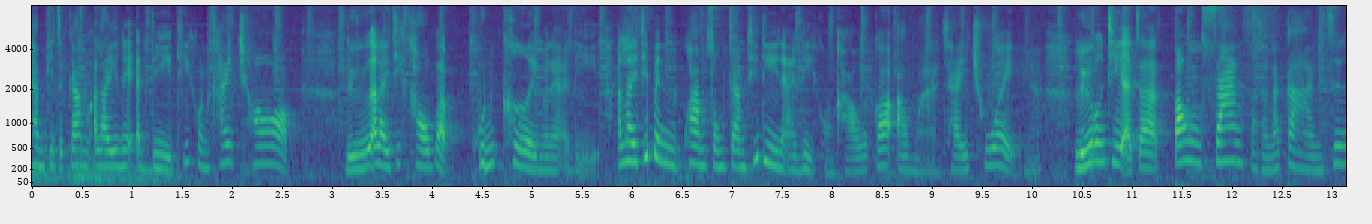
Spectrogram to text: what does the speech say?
ทำกิจกรรมอะไรในอดีตที่คนไข้ชอบ หรืออะไรที่เขาแบบคุ้นเคยมาในอดีต อะไรที่เป็นความทรงจำที่ดีในอดีตของเขาก็เอามาใช้ช่วยนะหรือบางทีอาจจะต้องสร้างสถานการณ์ ซึ่ง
